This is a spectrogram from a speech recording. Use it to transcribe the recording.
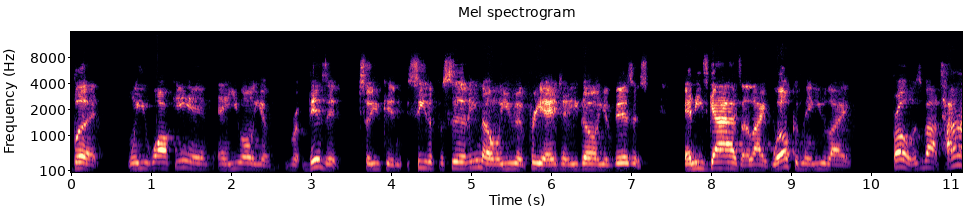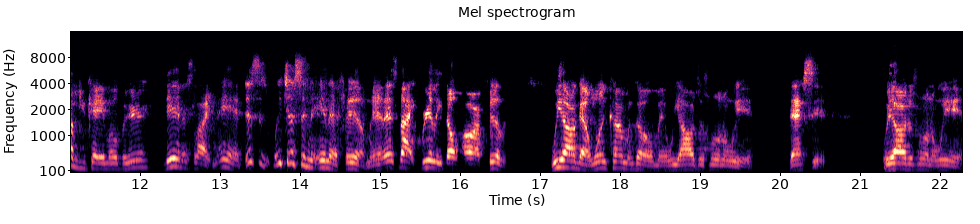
but when you walk in and you on your visit, so you can see the facility. You know, when you're a free agent, you go on your visits, and these guys are like welcoming you, like bro, it's about time you came over here. Then it's like, man, this is we just in the NFL, man. That's not really no hard feelings. We all got one common goal, man. We all just want to win. That's it. We all just want to win.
